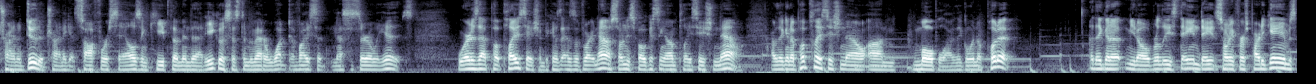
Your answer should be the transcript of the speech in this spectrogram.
trying to do. They're trying to get software sales and keep them into that ecosystem, no matter what device it necessarily is. Where does that put PlayStation? Because as of right now, Sony's focusing on PlayStation Now. Are they going to put PlayStation Now on mobile? Are they going to put it? Are they going to, you know, release day and date Sony first party games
